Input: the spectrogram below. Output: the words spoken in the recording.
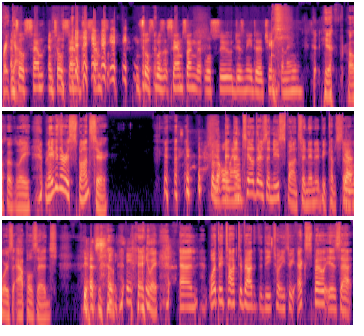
Breakout. Until Sam, until Sam, Samsung, until was it Samsung that will sue Disney to change the name yeah, probably. Maybe they're a sponsor. for the whole land? Until there's a new sponsor and then it becomes Star Yeah. Wars Apple's Edge. Yes. So anyway, and what they talked about at the D23 Expo is that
